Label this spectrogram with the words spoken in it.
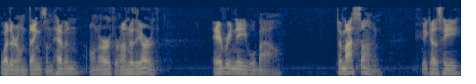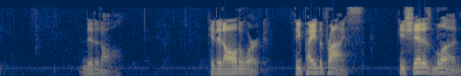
whether on things in heaven, on earth, or under the earth. Every knee will bow to my son because he did it all. He did all the work. He paid the price. He shed his blood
